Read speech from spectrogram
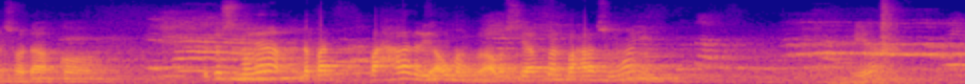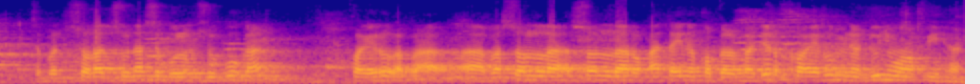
bersodakoh itu semuanya dapat pahala dari Allah. Allah siapkan pahala semuanya. Ya. Seperti sholat sunnah sebelum subuh kan, khairu apa apa shalla shalla rakaatain qabla fajr khairu minad dunya wa fiha.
